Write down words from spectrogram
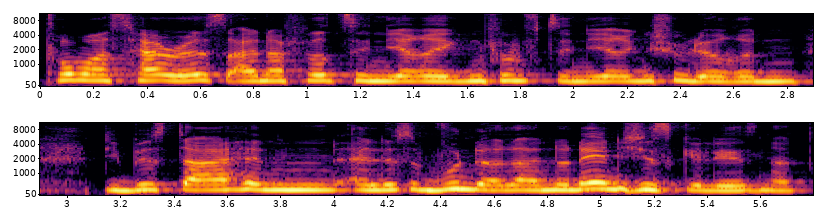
Thomas Harris, einer 14-jährigen, 15-jährigen Schülerin, die bis dahin Alice im Wunderland und ähnliches gelesen hat.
